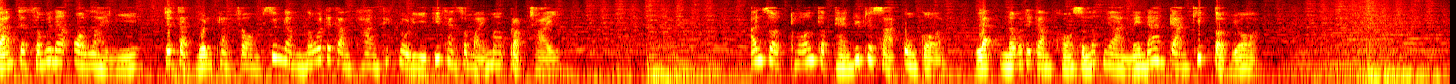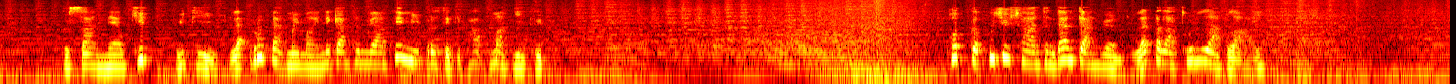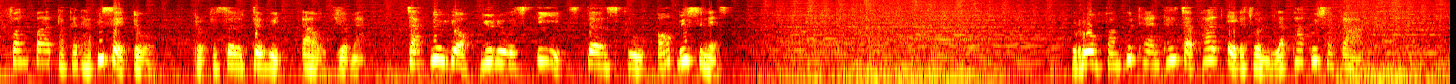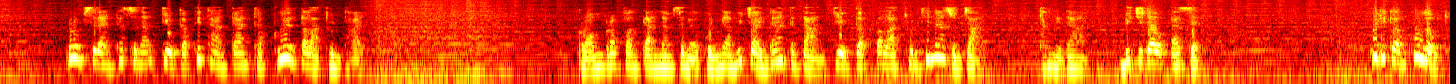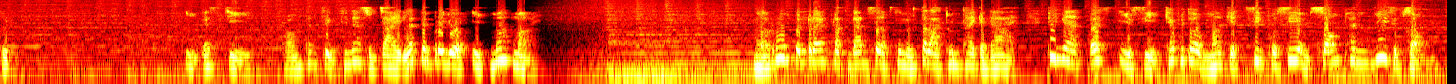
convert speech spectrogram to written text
การจัดสัมมนาออนไลน์นี้จะจัดบนแพลตฟอร์ม ซึ่งนำนวัตกรรมทางเทคโนโลยีที่ทันสมัยมาปรับใช้ อันสอดคล้องกับแผนยุทธศาสตร์องค์กร และนวัตกรรมของสำนักงานในด้านการคิดต่อยอดเพื่อสร้างแนวคิด วิธี และรูปแบบใหม่ ๆ ในการทำงานให้มีประสิทธิภาพมากยิ่งขึ้น พบกับผู้เชี่ยวชาญทางด้านการเงิน และตลาดทุนหลากหลาย ฟังปาฐกถาพิเศษโดย Professor David L. j e r m a c จาก New York University Stern School of Business ร่วมฟังผู้แทนทั้งจากภาคเอกชนและภาควิชาการ ร่วมแสดงทัศนะเกี่ยวกับทิศทางการขับเคลื่อนตลาดทุนไทย พร้อมรับฟังการนำเสนอผลงานวิจัยด้านต่างๆ เกี่ยวกับตลาดทุนที่น่าสนใจ ทั้งในด้านดิจิทัลแอสเซทพฤติกรรมผู้ลงทุน ESG พร้อมทั้งสิ่งที่น่าสนใจและเป็นประโยชน์อีกมากมาย มาร่วมเป็นแรงผลักดันสนับสนุนตลาดทุนไทยกันได้ ที่งาน SEC Capital Market Symposium 2022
